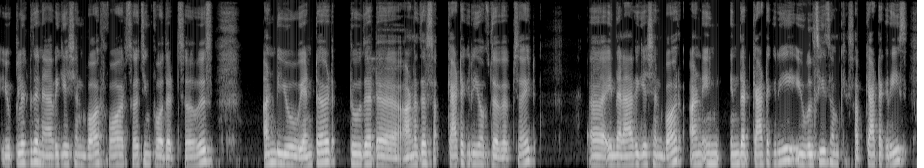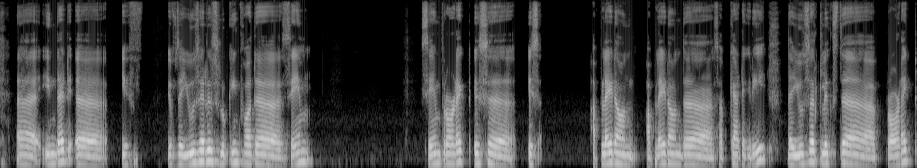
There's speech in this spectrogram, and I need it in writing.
you clicked the navigation bar for searching for that service and you entered to that uh, another category of the website uh, in the navigation bar. And in in that category you will see some subcategories uh, in that uh, if if the user is looking for the same same product is uh, is applied on applied on the subcategory the user clicks the product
